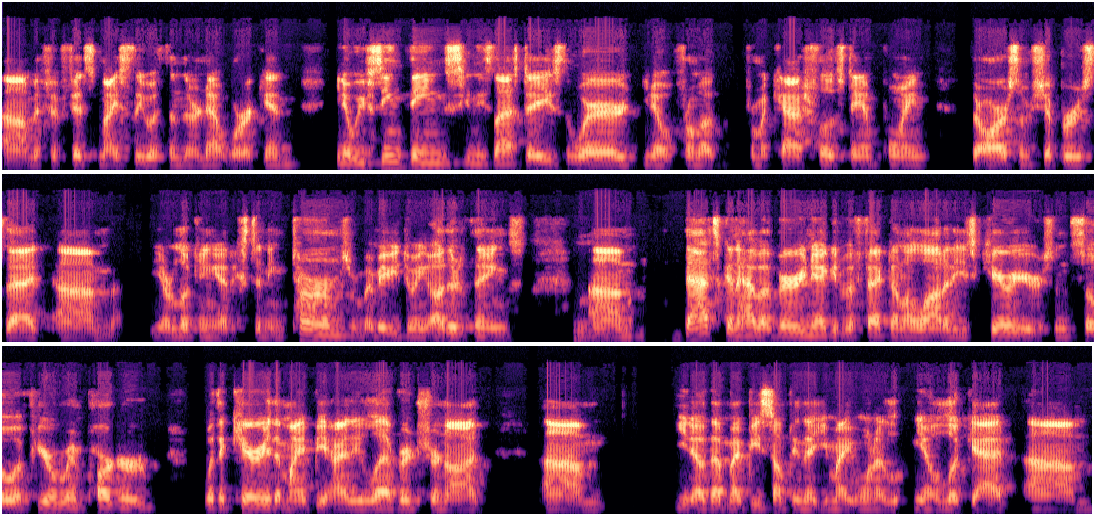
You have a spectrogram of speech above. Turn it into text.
um, if it fits nicely within their network. And you know, we've seen things in these last days where you know, from a from a cash flow standpoint, there are some shippers that um, you know, looking at extending terms or maybe doing other things. Mm-hmm. Um, that's going to have a very negative effect on a lot of these carriers. And so, if you're in partner with a carrier that might be highly leveraged or not, um, you know, that might be something that you might want to you know look at um,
